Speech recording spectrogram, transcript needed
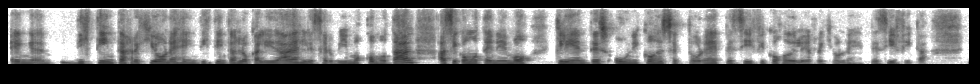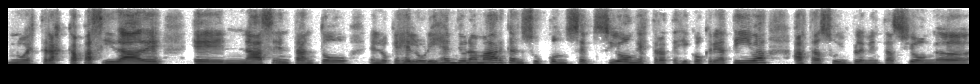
en distintas regiones, en distintas localidades, les servimos como tal, así como tenemos clientes únicos de sectores específicos o de regiones específicas. Nuestras capacidades eh, nacen tanto en lo que es el origen de una marca, en su concepción estratégico-creativa, hasta su implementación eh,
